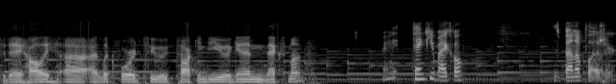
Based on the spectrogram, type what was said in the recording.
today, Holly. Uh, I look forward to talking to you again next month. All right. Thank you, Michael. It's been a pleasure.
